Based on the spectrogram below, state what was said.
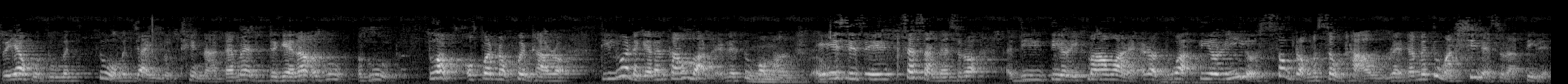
တယောက်ကိုသူမသူ့ကိုမကြိုက်ဘူးလို့ထင်တာဒါပေမဲ့တကယ်တော့အခုအခု तू က open တော့ဖွင့်ထားတော့ဒီလူကတကယ်တော့ကောင်းပါတယ်လေသူ့ပေါ်မှာအေးအေးဆေးဆေးဆက်ဆံတယ်ဆိုတော့ဒီ theory မှားသွားတယ်အဲ့တော့ तू က theory ကိုစုပ်တော့မစုပ်ထားဘူးတဲ့ဒါပေမဲ့သူ့မှာရှိတယ်ဆိုတာသိတယ်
